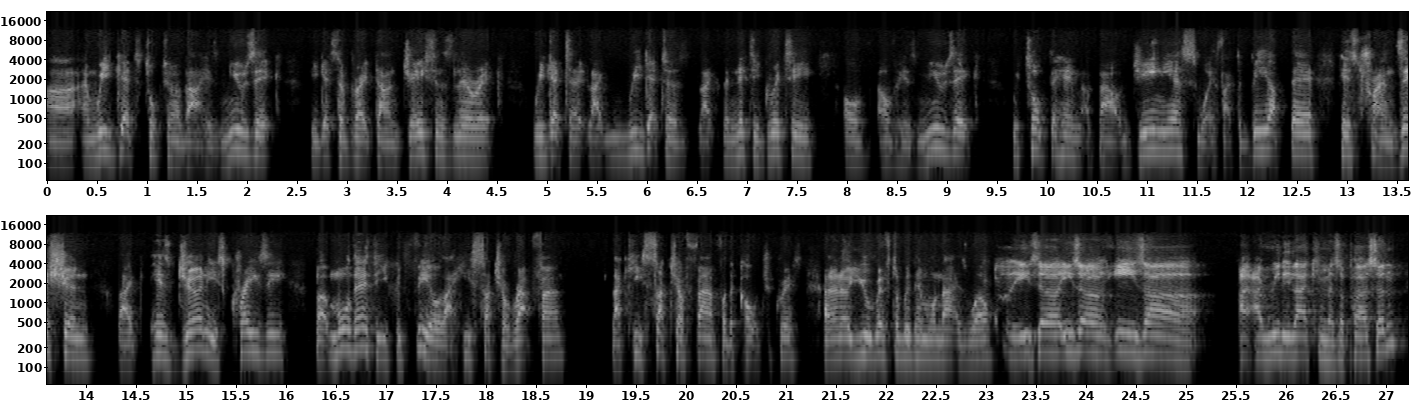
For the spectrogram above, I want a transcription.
Uh, and we get to talk to him about his music. He gets to break down Jason's lyric. We get to like we get to like the nitty gritty of of his music. We talk to him about genius, what it's like to be up there, his transition, like his journey is crazy. But more than anything, you could feel like he's such a rap fan. Like he's such a fan for the culture, Chris. And I know you riffed with him on that as well. Oh, he's a. He's a. He's a. I, I really like him as a person,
